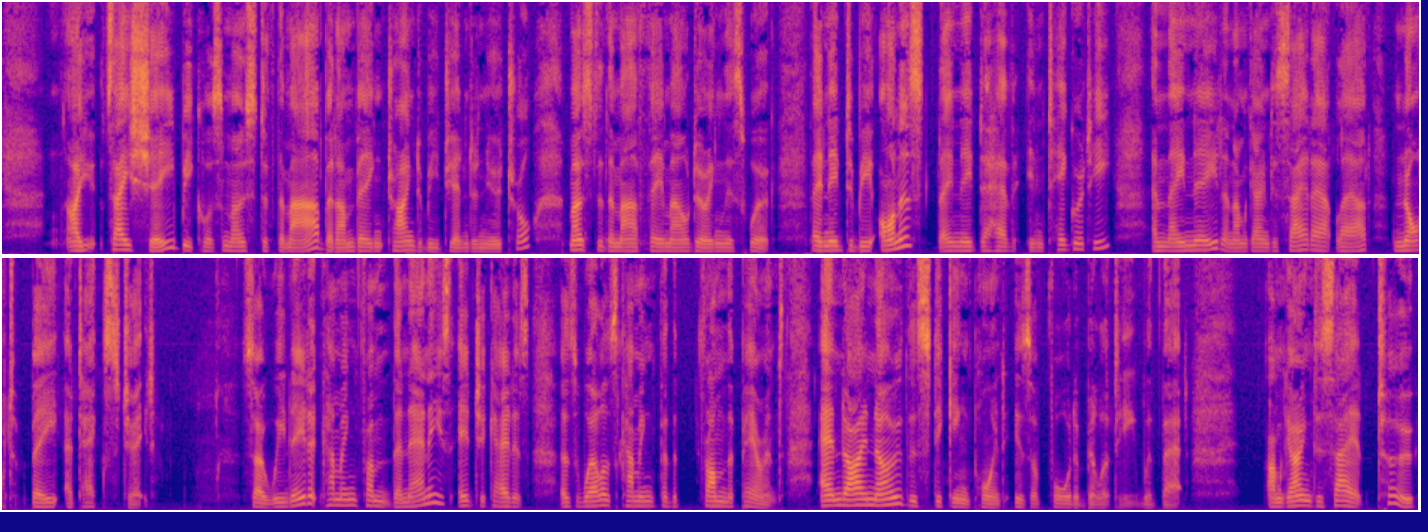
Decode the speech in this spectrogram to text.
I say she because most of them are, but I'm being trying to be gender neutral. Most of them are female doing this work. They need to be honest, they need to have integrity, and they need, and I'm going to say it out loud, not be a tax cheat. So we need it coming from the nannies, educators, as well as coming the, from the parents. And I know the sticking point is affordability with that. I'm going to say it too.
